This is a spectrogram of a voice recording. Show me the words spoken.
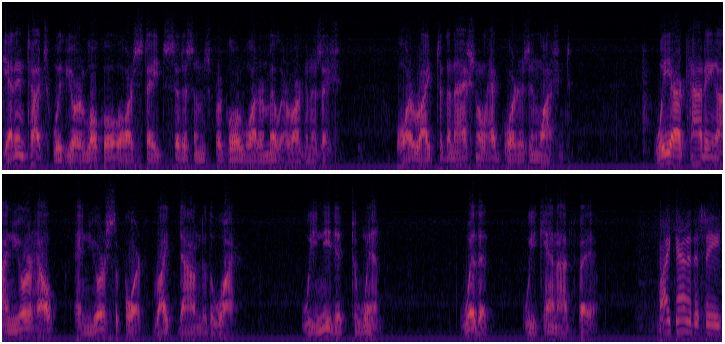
Get in touch with your local or state Citizens for Goldwater Miller organization or write to the national headquarters in Washington. We are counting on your help and your support right down to the wire. We need it to win. With it, we cannot fail. My candidacy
